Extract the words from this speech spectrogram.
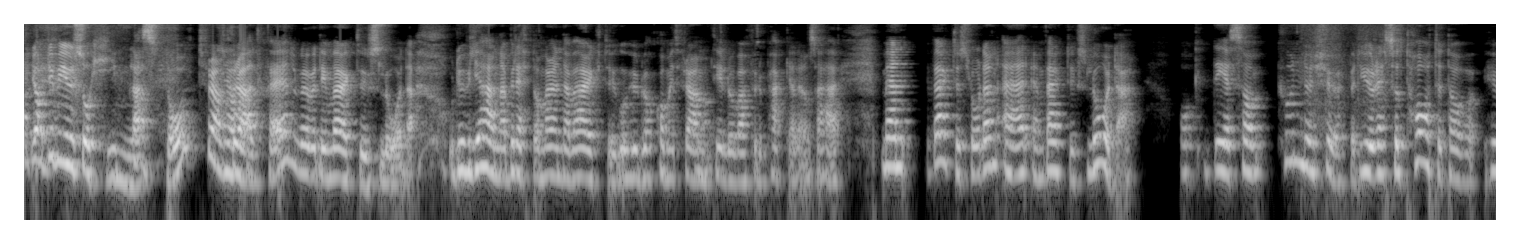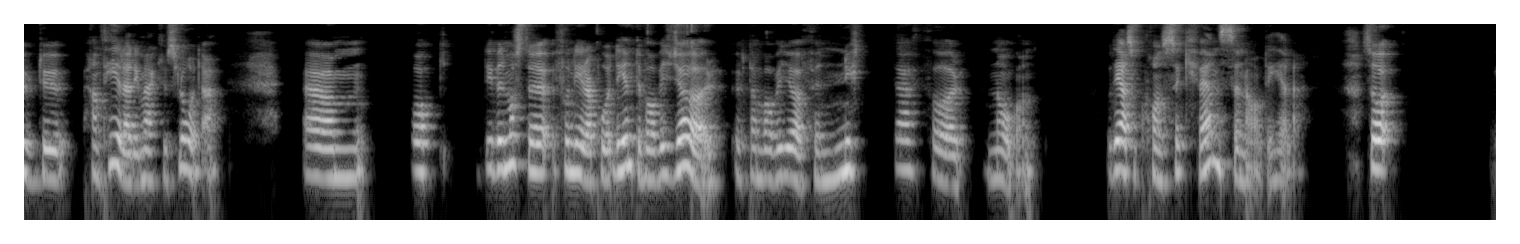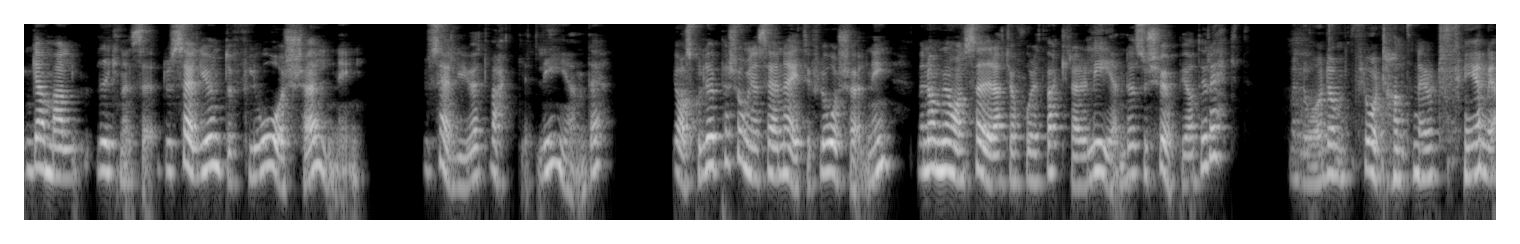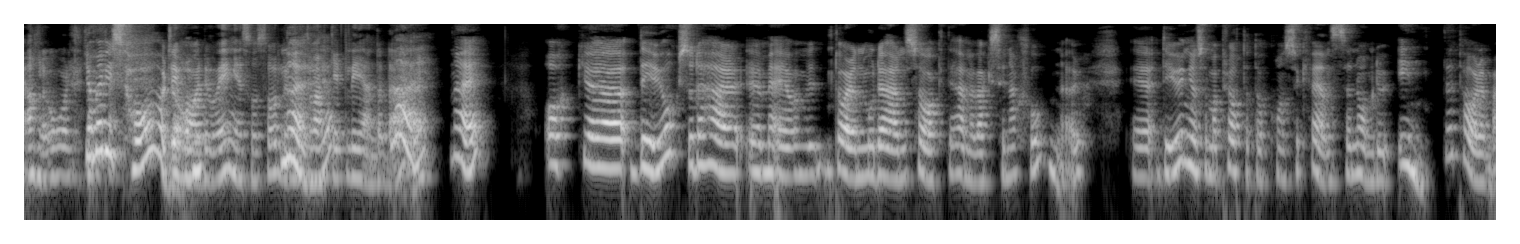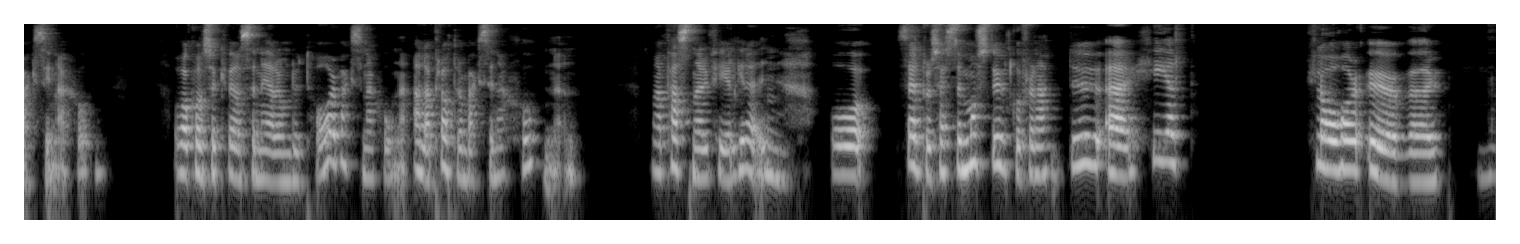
Ja, du är ju så himla stolt framförallt ja. själv över din verktygslåda. Och du vill gärna berätta om varenda verktyg och hur du har kommit fram till och varför du packar den så här. Men verktygslådan är en verktygslåda. Och det som kunden köper, det är ju resultatet av hur du hanterar din verktygslåda. Um, och det vi måste fundera på, det är inte vad vi gör, utan vad vi gör för nytta för någon. Och Det är alltså konsekvensen av det hela. Så en gammal liknelse, du säljer ju inte fluorsköljning. Du säljer ju ett vackert leende. Jag skulle personligen säga nej till fluorsköljning, men om någon säger att jag får ett vackrare leende så köper jag direkt. Men då har de fluortanterna gjort fel i alla år. Ja men visst har de! Det var, det var ingen som sålde ett vackert leende där. Nej, nej. Och eh, det är ju också det här eh, med, om vi tar en modern sak, det här med vaccinationer. Eh, det är ju ingen som har pratat om konsekvensen om du inte tar en vaccination. Och vad konsekvensen är om du tar vaccinationen. Alla pratar om vaccinationen. Man fastnar i fel grej. Mm. Och cellprocessen måste utgå från att du är helt klar över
